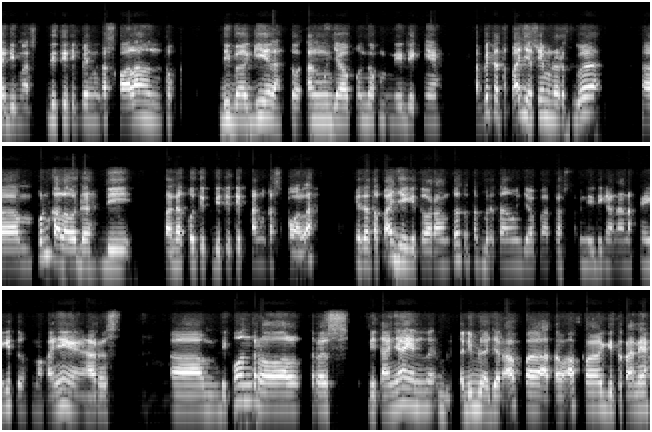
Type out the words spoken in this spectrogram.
ya dimas dititipin ke sekolah untuk dibagi lah tuh tanggung jawab untuk mendidiknya. Tapi tetap aja sih menurut gue em, pun kalau udah di tanda kutip dititipkan ke sekolah ya tetap aja gitu. Orang tua tetap bertanggung jawab atas pendidikan anaknya gitu. Makanya ya harus em, dikontrol terus ditanyain tadi belajar apa atau apa? gitu kan ya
